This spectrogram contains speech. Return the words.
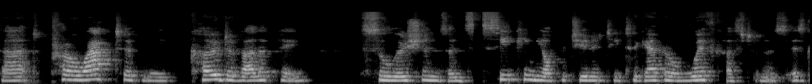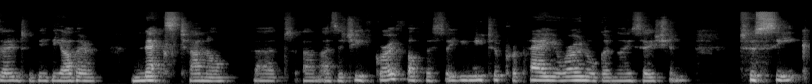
that proactively co developing solutions and seeking the opportunity together with customers is going to be the other next channel that, um, as a chief growth officer, you need to prepare your own organization to seek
